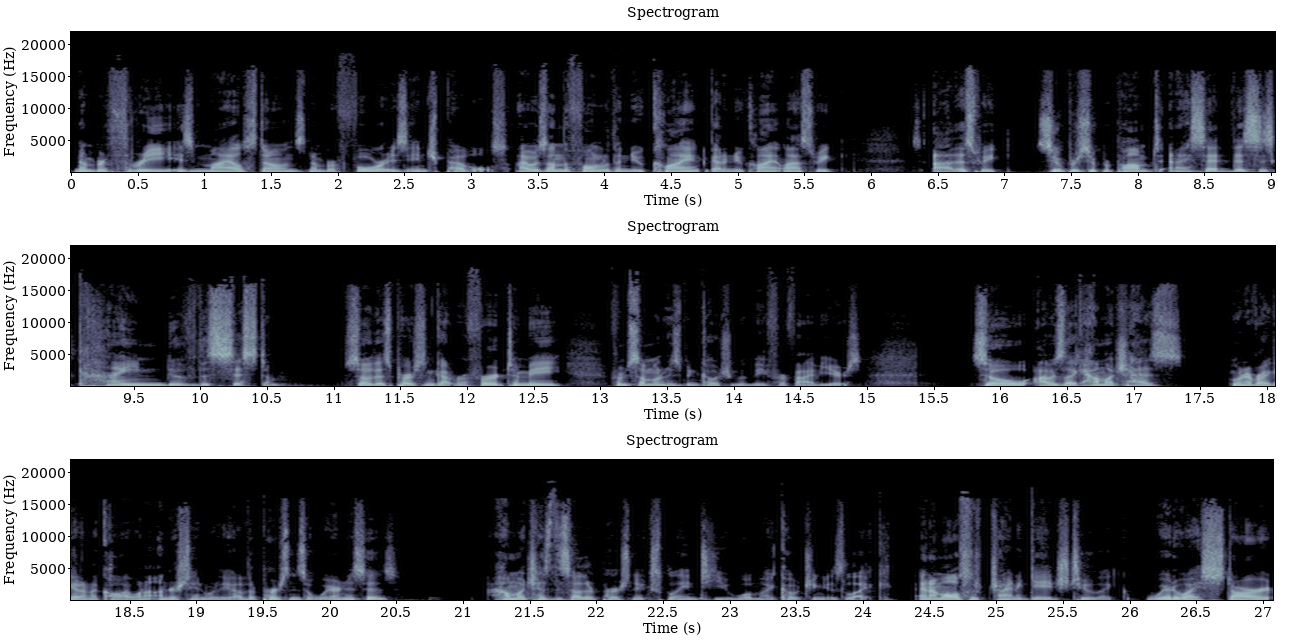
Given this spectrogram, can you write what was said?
Number three is milestones. Number four is inch pebbles. I was on the phone with a new client, got a new client last week, uh, this week. Super, super pumped. And I said, this is kind of the system. So this person got referred to me from someone who's been coaching with me for five years. So I was like, how much has, whenever I get on a call, I want to understand where the other person's awareness is. How much has this other person explained to you what my coaching is like? And I'm also trying to gauge too, like, where do I start?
